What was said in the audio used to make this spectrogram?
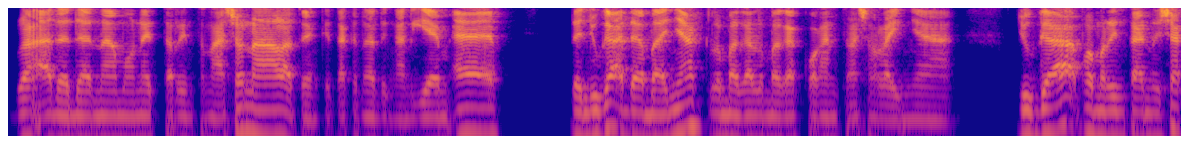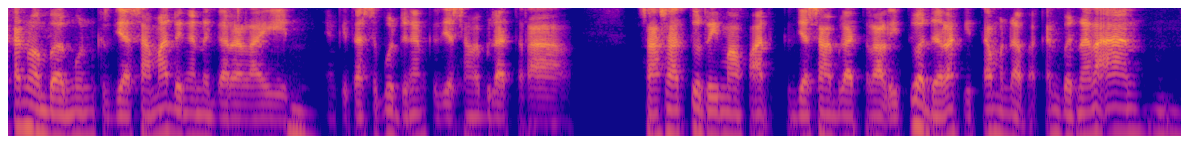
kemudian ada Dana Moneter Internasional atau yang kita kenal dengan IMF, dan juga ada banyak lembaga-lembaga keuangan internasional lainnya. Juga pemerintah Indonesia kan membangun kerjasama dengan negara lain hmm. yang kita sebut dengan kerjasama bilateral. Salah satu dari manfaat kerjasama bilateral itu adalah kita mendapatkan pendanaan. Hmm.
